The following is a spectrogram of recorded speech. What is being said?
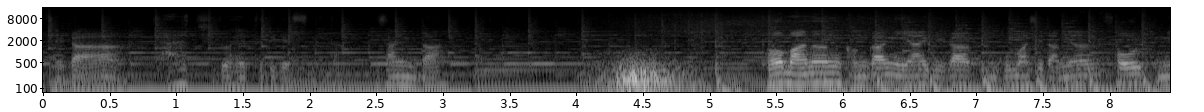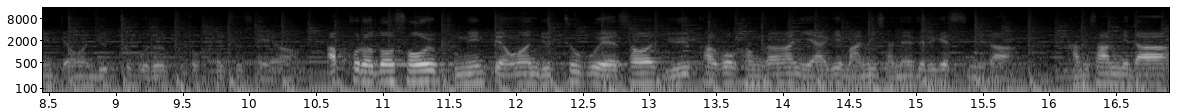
제가 잘 치료해 드리겠습니다. 이상입니다. 더 많은 건강 이야기가 궁금하시다면 서울부민병원 유튜브를 구독해 주세요. 앞으로도 서울부민병원 유튜브에서 유익하고 건강한 이야기 많이 전해드리겠습니다. 감사합니다.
